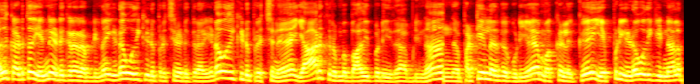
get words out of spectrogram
அதுக்கு அடுத்தது என்ன எடுக்கிறார் அப்படின்னா இடஒதுக்கீடு பிரச்சனை எடுக்கிறார். இடஒதுக்கீடு பிரச்சனை யாருக்கு ரொம்ப பாதிப்படையுது அப்படின்னா இந்த பட்டியலில் இருக்கக்கூடிய மக்களுக்கு எப்படி இடஒதுக்கீடுனால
